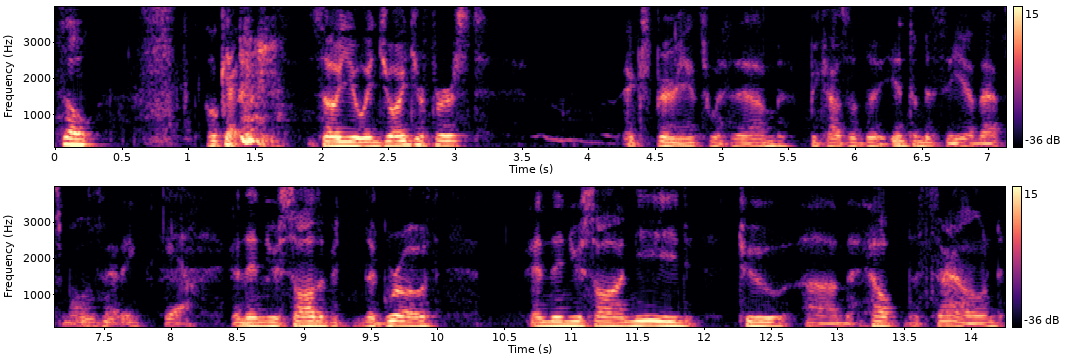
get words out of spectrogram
So, okay. so you enjoyed your first experience with them because of the intimacy of that small setting. Yeah. And then you saw the, the growth, and then you saw a need to um, help the sound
